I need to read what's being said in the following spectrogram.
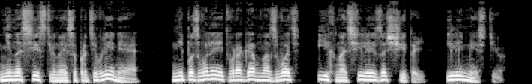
Ненасильственное сопротивление не позволяет врагам назвать их насилие защитой или местью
